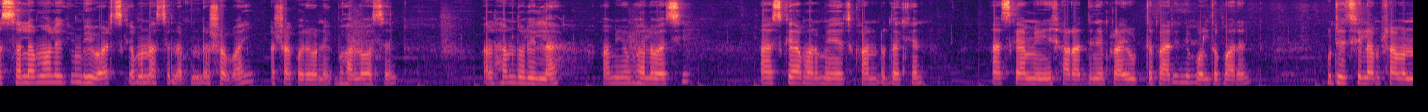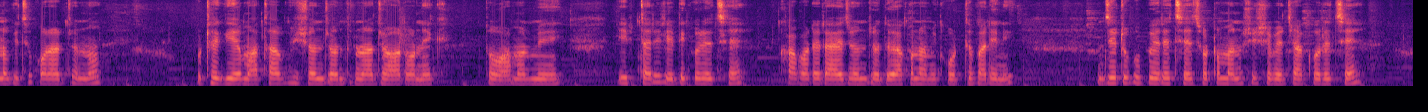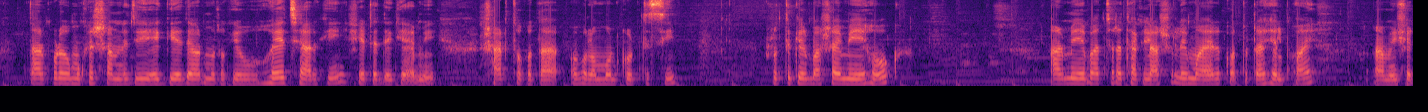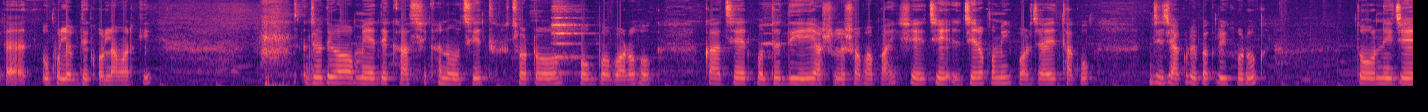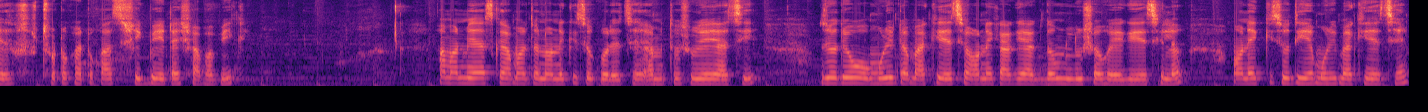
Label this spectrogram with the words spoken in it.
আসসালামু আলাইকুম ভিউয়ার্স, কেমন আছেন আপনারা সবাই? আশা করি অনেক ভালো আছেন। আলহামদুলিল্লাহ, আমিও ভালো আছি। আজকে আমার মেয়ের কাণ্ড দেখেন। আজকে আমি সারাদিনে প্রায় উঠতে পারিনি বলতে পারেন। উঠেছিলাম সামান্য কিছু করার জন্য। উঠে গিয়ে মাথা ভীষণ যন্ত্রণা, জ্বর অনেক। তো আমার মেয়ে ইফতারি রেডি করেছে। খাবারের আয়োজন যদিও এখন আমি করতে পারিনি। যেটুকু পেরেছে ছোট মানুষ হিসেবে যা করেছে। তারপরেও মুখের সামনে যে এগিয়ে দেওয়ার মতো কেউ হয়েছে আর কি, সেটা দেখে আমি সার্থকতা অবলম্বন করতেছি। প্রত্যেকের বাসায় মেয়ে হোক, আর মেয়ে বাচ্চারা থাকলে আসলে মায়ের কতটা হেল্প হয়, আমি সেটা উপলব্ধি করলাম আর কি। যদিও মেয়েদের কাজ শেখানো উচিত, ছোট হোক বা বড় হোক, কাজের মধ্যে দিয়েই আসলে সভা পায়। সে যে, যেরকমই পর্যায়ে থাকুক, যে চাকরি বাকরি করুক তো নিজে ছোটোখাটো কাজ শিখবে, এটাই স্বাভাবিক। আমার মেয়ে আজকে আমার জন্য অনেক কিছু করেছে, আমি তো শুয়েই আছি। যদিও ও মুড়িটা মাখিয়েছে, অনেক আগে একদম লুসো হয়ে গিয়েছিল। অনেক কিছু দিয়ে মুড়ি মাখিয়েছে।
